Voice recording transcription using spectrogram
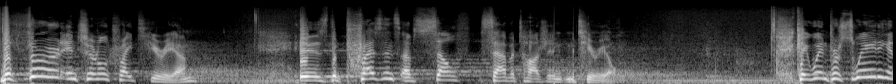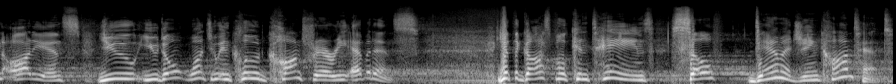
The third internal criteria is the presence of self sabotaging material. Okay, when persuading an audience, you, you don't want to include contrary evidence. Yet the gospel contains self damaging content.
